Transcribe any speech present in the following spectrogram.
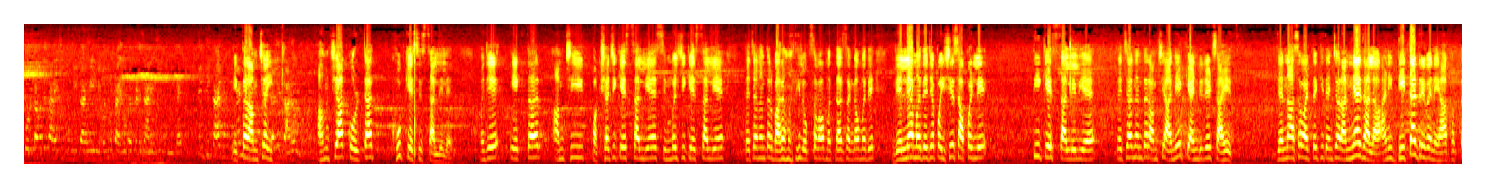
कोर्टामध्ये जाण्याची भूमिका आहे निवडणूक आयोगाकडे जाण्याची भूमिका आहे नेमकी काय? एकतर आमच्या आमच्या कोर्टात खूप केसेस चाललेल्या आहेत. म्हणजे एकतर आमची पक्षाची केस चालली आहे सिंबलची केस चालली आहे त्याच्यानंतर बारामती लोकसभा मतदारसंघामध्ये वेल्ह्यामध्ये जे पैसे सापडले ती केस चाललेली आहे. त्याच्यानंतर आमचे अनेक कॅन्डिडेट्स आहेत ज्यांना असं वाटतं की त्यांच्यावर अन्याय झाला आणि डेटा ड्रिव्हन आहे. हा फक्त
